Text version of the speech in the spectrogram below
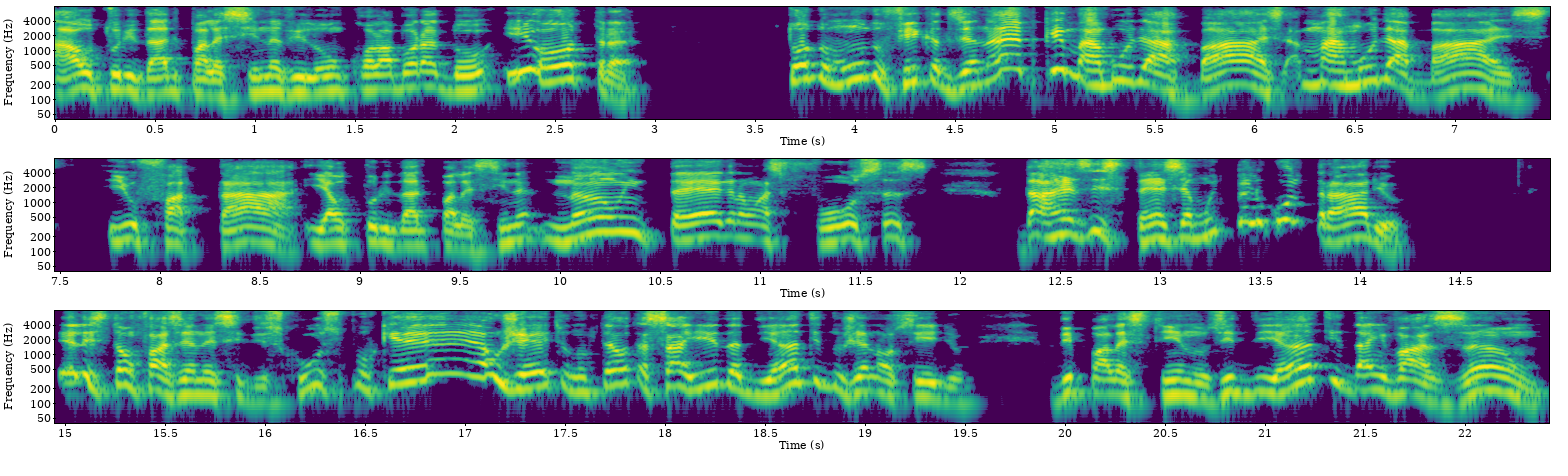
a autoridade palestina virou um colaborador. E outra, todo mundo fica dizendo, é porque Mahmoud Abbas, Mahmoud Abbas e o Fatah e a autoridade palestina não integram as forças da resistência, muito pelo contrário. Eles estão fazendo esse discurso porque é o jeito, não tem outra saída diante do genocídio de palestinos e diante da invasão,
